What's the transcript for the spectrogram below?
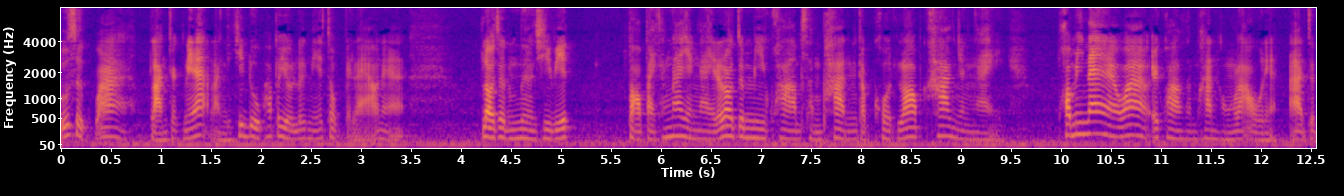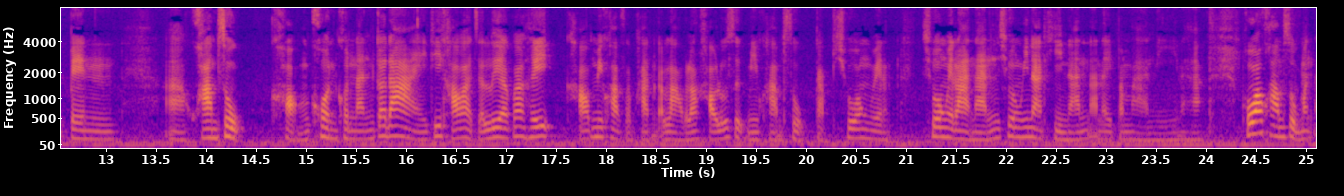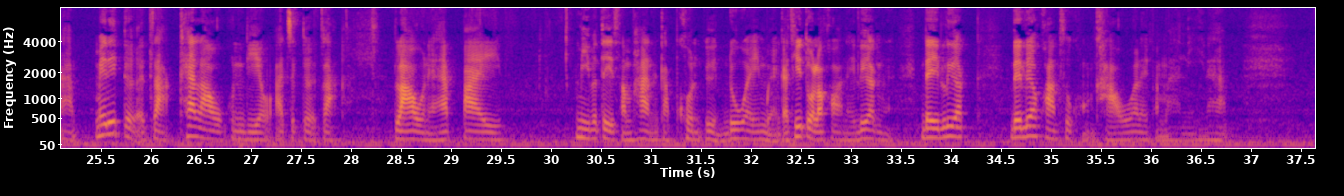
รู้สึกว่าหลังจากเนี้ยหลังจากที่ดูภาพยนตร์เรื่องนี้จบไปแล้วเนี่ยเราจะดำเนินชีวิต ต่อไปข้างหน้ายังไง แล้วเราจะมีความสัมพันธ์กับคนรอบข้างยังไง เพราะไม่แน่ว่าไอ้ความสัมพันธ์ของเราเนี่ยอาจจะเป็นความสุขของคนคนนั้นก็ได้ที่เขาอาจจะเลือกว่าเฮ้ยเขามีความสัมพันธ์กับเรา แล้วเขารู้สึกมีความสุขกับช่วงเวลาช่วงเวลานั้น ช่วงวินาทีนั้นอะไรประมาณนี้นะครับเพราะว่าความสุขมันอาจไม่ได้เกิดจากแค่เราคนเดียว อาจจะเกิดจากเราเนี่ยครับไปมีปฏิสัมพันธ์กับคนอื่นด้วยเหมือนกับที่ตัวละครในเรื่องเนี่ยได้เลือก ได้เลือกความสุขของเขาอะไรประมาณนี้นะครับ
